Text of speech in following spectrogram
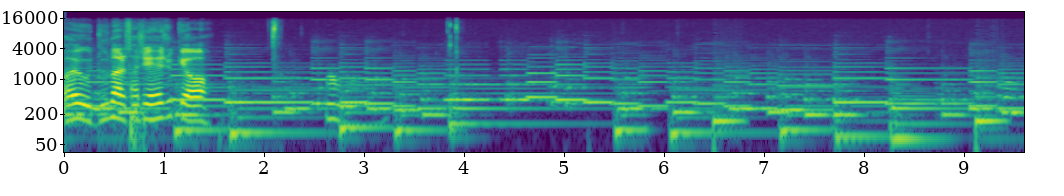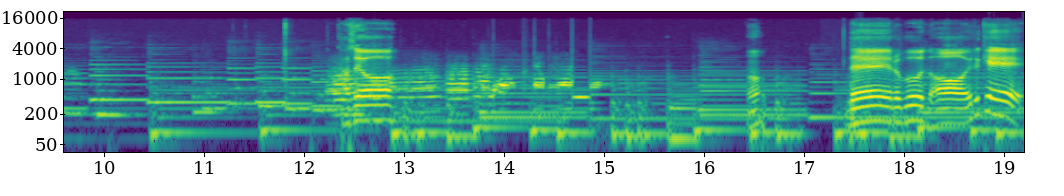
아이고 눈알 다시 해줄게요. 가세요. 어? 네, 여러분, 어, 이렇게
